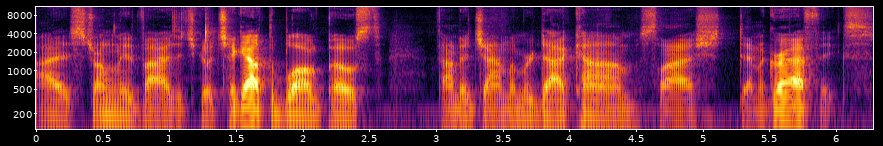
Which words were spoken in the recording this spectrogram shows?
I strongly advise that you go check out the blog post found at jonloomer.com slash demographics.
